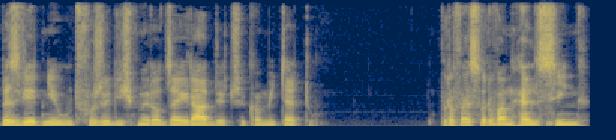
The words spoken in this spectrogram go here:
bezwiednie utworzyliśmy rodzaj rady czy komitetu. Profesor Van Helsing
